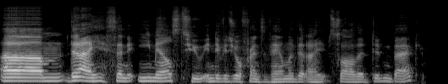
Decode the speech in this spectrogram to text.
Um, then I send emails to individual friends and family that I saw that didn't back.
